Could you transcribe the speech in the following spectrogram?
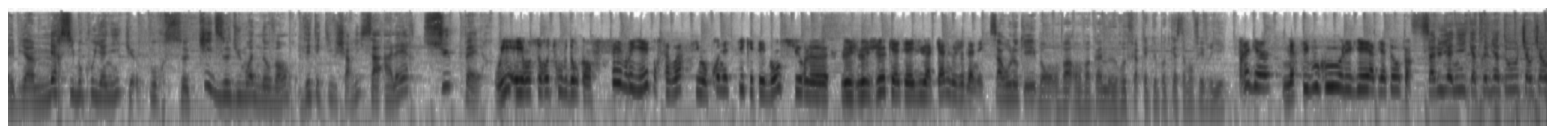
Eh bien, merci beaucoup Yannick pour ce Kids du mois de novembre. Détective Charlie, ça a l'air super. Oui, et on se retrouve donc en février pour savoir si mon pronostic était bon sur le, le, le jeu qui a été élu à Cannes, le jeu de l'année. Ça roule ok. Bon, on va, on va quand même refaire quelques podcasts avant février. Très bien. Merci beaucoup, Olivier. À bientôt. Salut Yannick, à très bientôt. Ciao, ciao.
